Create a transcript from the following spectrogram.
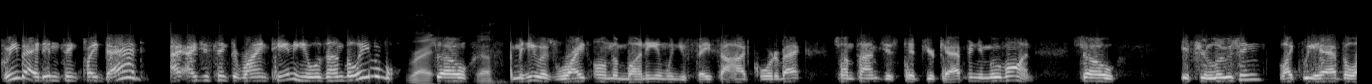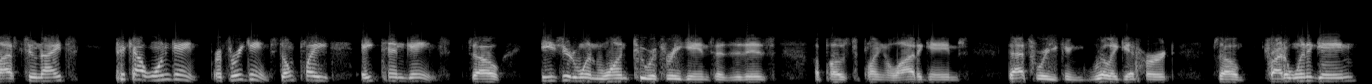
Green Bay I didn't think played bad. I, I just think that Ryan Tannehill was unbelievable. Right. So, yeah. I mean, he was right on the money. And when you face a hot quarterback, sometimes just tip your cap and you move on. So, if you're losing like we have the last two nights, pick out one game or three games. Don't play eight, ten games. So easier to win one, two, or three games as it is opposed to playing a lot of games. That's where you can really get hurt. So try to win a game.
